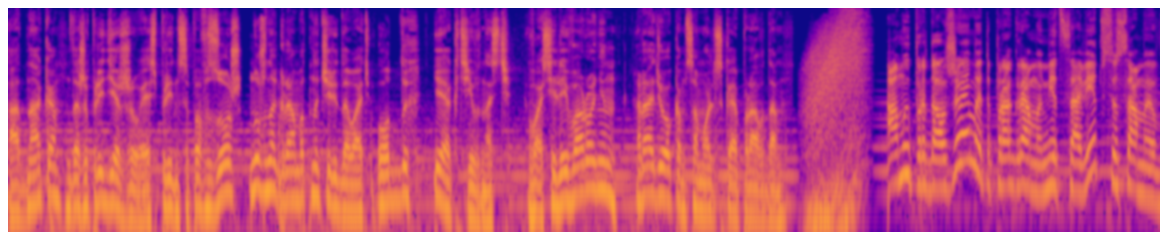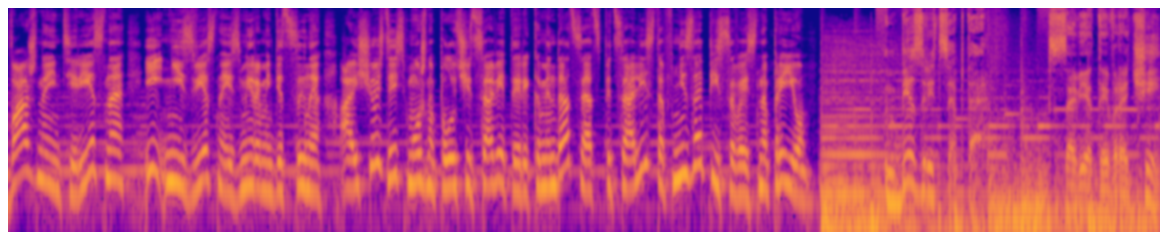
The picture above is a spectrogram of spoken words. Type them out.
Однако, даже придерживаясь принципов ЗОЖ, нужно грамотно чередовать отдых и активность. Василий Воронин, Радио «Комсомольская правда». А мы продолжаем. Это программа «Медсовет». Все самое важное, интересное и неизвестное из мира медицины. А еще здесь можно получить советы и рекомендации от специалистов, не записываясь на прием без рецепта. Советы врачей,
